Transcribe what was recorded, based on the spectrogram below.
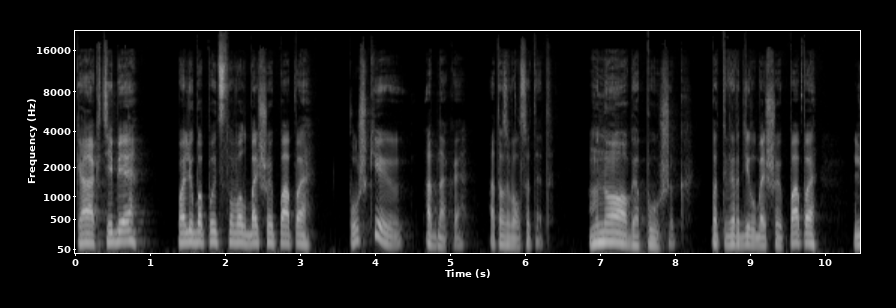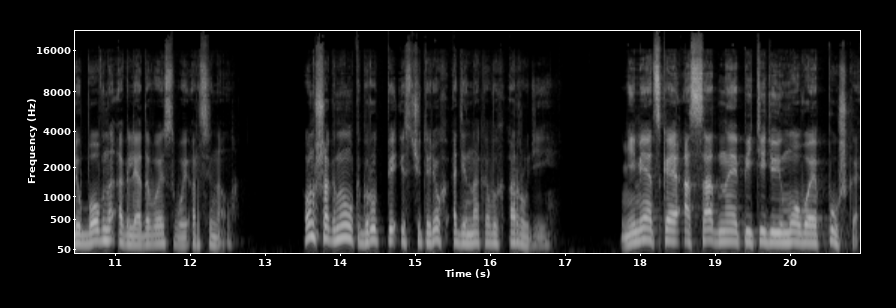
как тебе?» полюбопытствовал большой папа. Пушки, однако, отозвался Тед. Много пушек, подтвердил большой папа, любовно оглядывая свой арсенал. Он шагнул к группе из четырех одинаковых орудий. Немецкая осадная пятидюймовая пушка.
